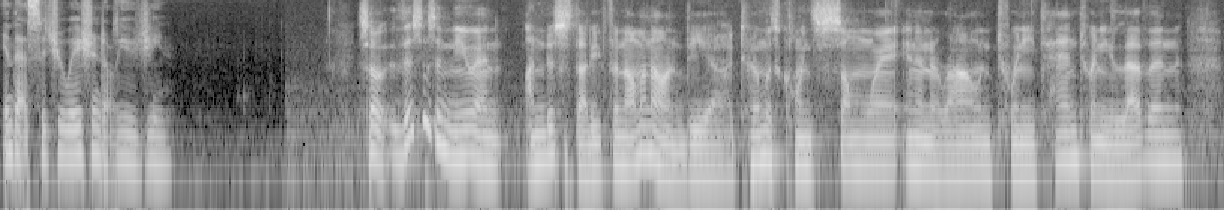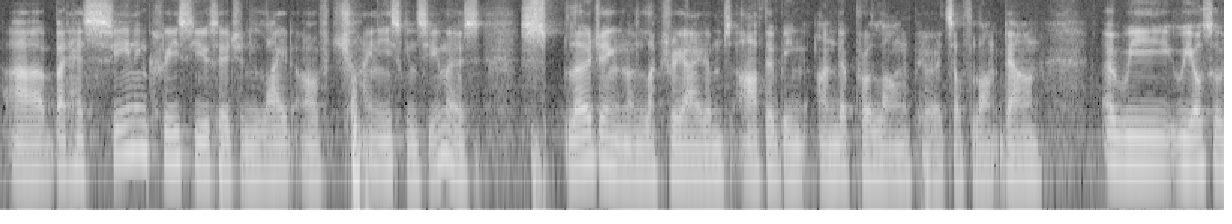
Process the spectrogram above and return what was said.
in that situation, Dr. Eugene? So this is a new and understudied phenomenon. The uh, term was coined somewhere in and around 2010, 2011, uh, but has seen increased usage in light of Chinese consumers splurging on luxury items after being under prolonged periods of lockdown. Uh, we we also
